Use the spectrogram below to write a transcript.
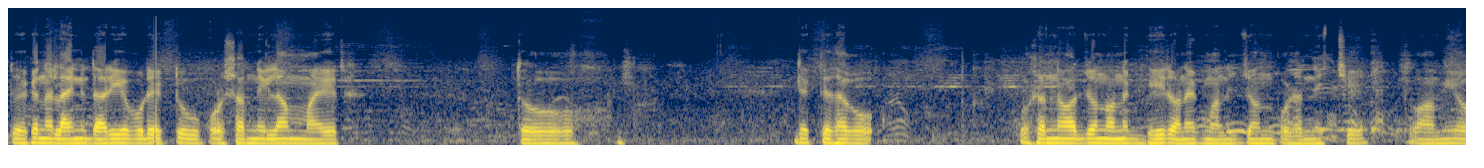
তো এখানে লাইনে দাঁড়িয়ে পড়ে একটু প্রসাদ নিলাম মায়ের। তো দেখতে থাকো। প্রসাদ নেওয়ার জন্য অনেক ভিড়, অনেক মানুষজন প্রসাদ নিচ্ছে। তো আমিও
